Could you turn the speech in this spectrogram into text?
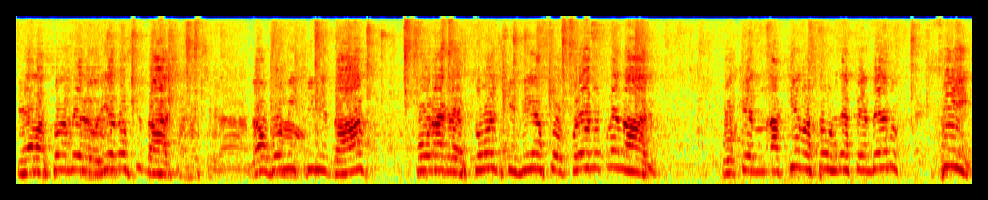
em relação à melhoria da cidade. Não vamos intimidar por agressões que vinha sofrer no plenário. Porque aqui nós estamos defendendo, sim,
